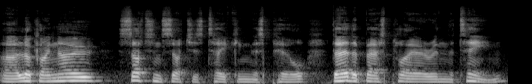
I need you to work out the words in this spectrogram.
Uh, look, I know such and such is taking this pill. They're the best player in the team.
